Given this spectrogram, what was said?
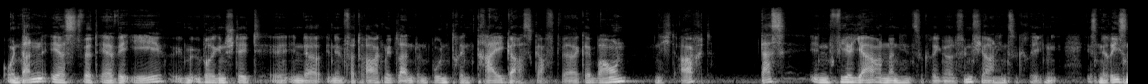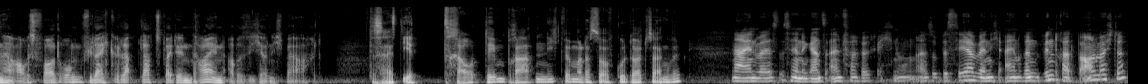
Und dann erst wird RWE, im Übrigen steht äh, in, der, in dem Vertrag mit Land und Bund drin, drei Gaskraftwerke bauen, nicht acht. Das in vier Jahren dann hinzukriegen oder fünf Jahren hinzukriegen, ist eine Riesenherausforderung. Vielleicht klappt es bei den dreien, aber sicher nicht bei acht. Das heißt, ihr traut dem Braten nicht, wenn man das so auf gut Deutsch sagen will? Nein, weil es ist ja eine ganz einfache Rechnung. Also bisher, wenn ich ein Windrad bauen möchte,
